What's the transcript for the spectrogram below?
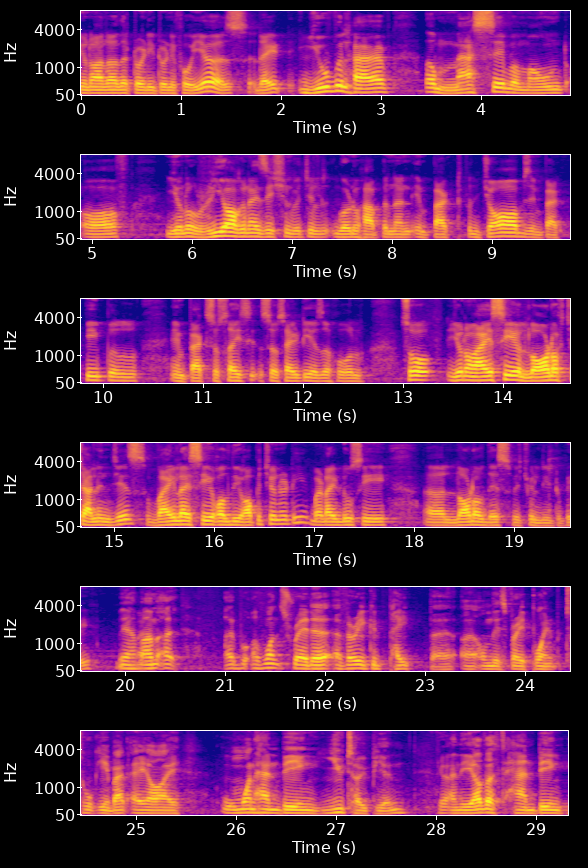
you know another 20, 24 years, right? You will have a massive amount of you know reorganization which is going to happen and impact jobs, impact people, impact society, society as a whole. So you know I see a lot of challenges while I see all the opportunity, but I do see a lot of this which will need to be. Yeah, I, I, once read a, a, very good paper uh, on this very point, talking about AI on one hand being utopian yeah. and the other hand being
